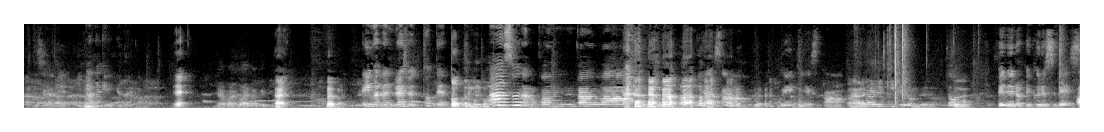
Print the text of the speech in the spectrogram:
私がね、行かなきゃいけないかも。え？じゃあバイバイだけでいい。はい。バイバイ。え、今何ラジオ撮ってんの？撮ってんのとあー、そうなの。こんばんは。皆さん、お元気ですか？はい聞いてるんでどうも。ペネロペクルスです。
